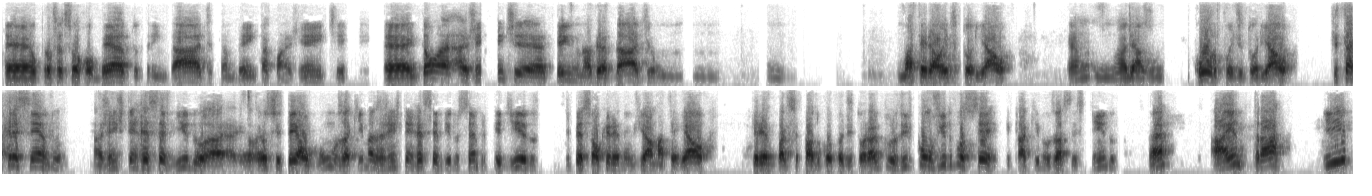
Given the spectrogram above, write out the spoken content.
é, o professor Roberto Trindade também está com a gente. É, então, a, a gente é, tem, na verdade, um, um, um material editorial, é um, aliás, um corpo editorial que está crescendo. A gente tem recebido, eu citei alguns aqui, mas a gente tem recebido sempre pedidos de pessoal querendo enviar material, querendo participar do corpo editorial. Inclusive, convido você que está aqui nos assistindo né, a entrar. E,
